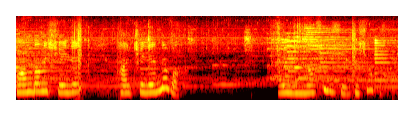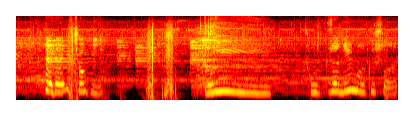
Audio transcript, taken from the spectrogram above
Pandanın şeyler... Pençelerine bak. Ay nasıl bir şey? Dişe bak. çok iyi. Oy, çok güzel değil mi arkadaşlar?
